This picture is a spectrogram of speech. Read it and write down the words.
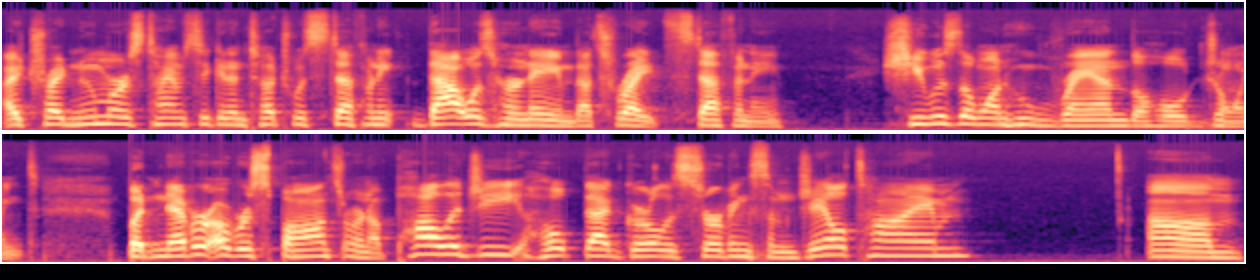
I tried numerous times to get in touch with Stephanie. That was her name. That's right, Stephanie. She was the one who ran the whole joint. But never a response or an apology. Hope that girl is serving some jail time. Um,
